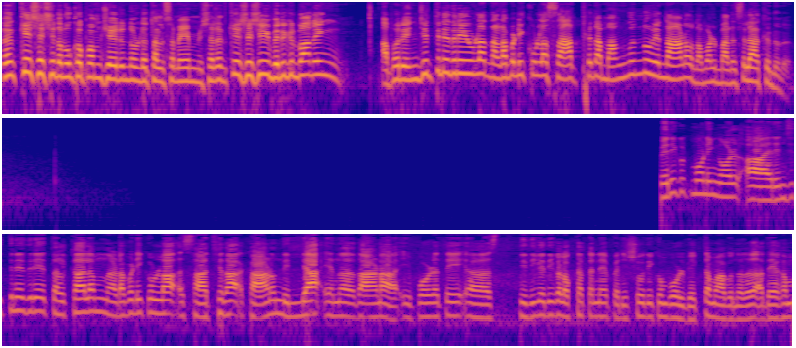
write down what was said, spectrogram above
ശരത് കെ ശശി നമുക്കൊപ്പം ചേരുന്നുണ്ട് തത്സമയം Sarath K Sasi very good morning അപ്പോൾ രഞ്ജിത്തിനെതിരെയുള്ള നടപടിക്കുള്ള സാധ്യത മങ്ങുന്നു എന്നാണോ നമ്മൾ മനസ്സിലാക്കുന്നത്? Very good morning all. രഞ്ജിത്തിനെതിരെ തൽക്കാലം നടപടിക്കുള്ള സാധ്യത കാണുന്നില്ല എന്നതാണ് ഇപ്പോഴത്തെ സ്ഥിതിഗതികളൊക്കെ തന്നെ പരിശോധിക്കുമ്പോൾ വ്യക്തമാകുന്നത്. അദ്ദേഹം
